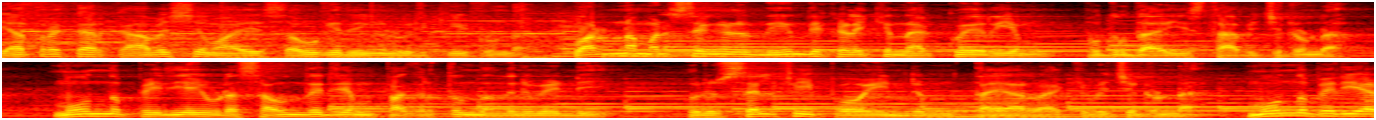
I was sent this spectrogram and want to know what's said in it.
യാത്രക്കാർക്ക് ആവശ്യമായ സൗകര്യങ്ങൾ ഒരുക്കിയിട്ടുണ്ട്. വർണ മത്സ്യങ്ങൾ നീന്തി കളിക്കുന്ന അക്വേറിയം പുതുതായി സ്ഥാപിച്ചിട്ടുണ്ട്. മൂന്ന് പെരിയയുടെ സൗന്ദര്യം പകർത്തുന്നതിനു വേണ്ടി ഒരു സെൽഫി പോയിന്റും തയ്യാറാക്കി വെച്ചിട്ടുണ്ട്. മൂന്ന് പെരിയ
